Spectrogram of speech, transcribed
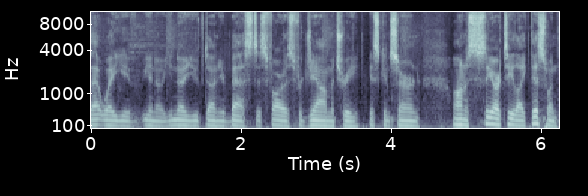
that way you've you know you know you've done your best as far as for geometry is concerned on a CRT like this one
